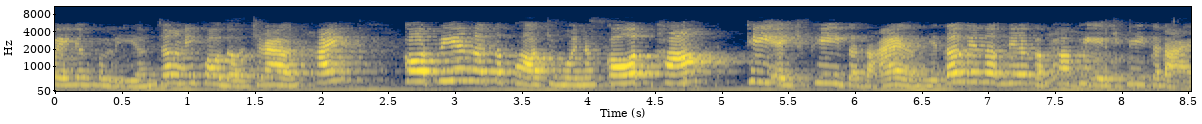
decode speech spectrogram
ពេលយើងពលាអញ្ចឹងនេះ folder ច្រើនហើយកូដវានៅតែប្រើជាមួយនឹងកូដផុស PHP ដដែលនិយាយទៅវានៅ build តែផុស PHP ដដែល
